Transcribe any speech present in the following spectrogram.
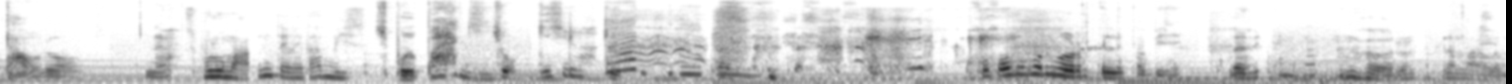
Tahu dong 10 malam Teletubbies. 10 pagi cok. Gila. Horor Teletubbies Tadi kan horor kira malam.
